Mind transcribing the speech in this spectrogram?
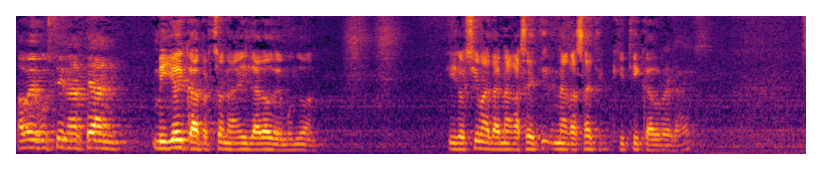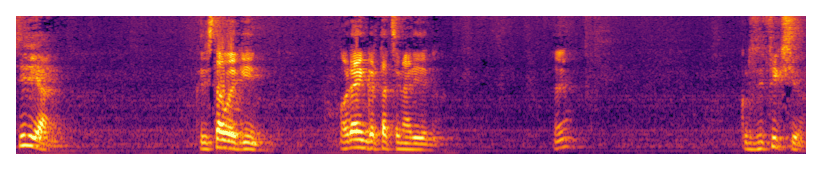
Habe guztien artean milioika pertsona hil daude munduan. Hiroshima eta Nagasakitik aurrera, ez? Sirian, kristauekin, orain gertatzen ari dena. Eh? Crucifixion.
